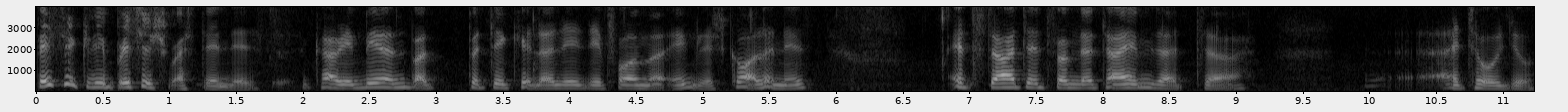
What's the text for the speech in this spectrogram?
basically British West Indies, Caribbean, but particularly the former English colonies, it started from the time that uh, I told you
